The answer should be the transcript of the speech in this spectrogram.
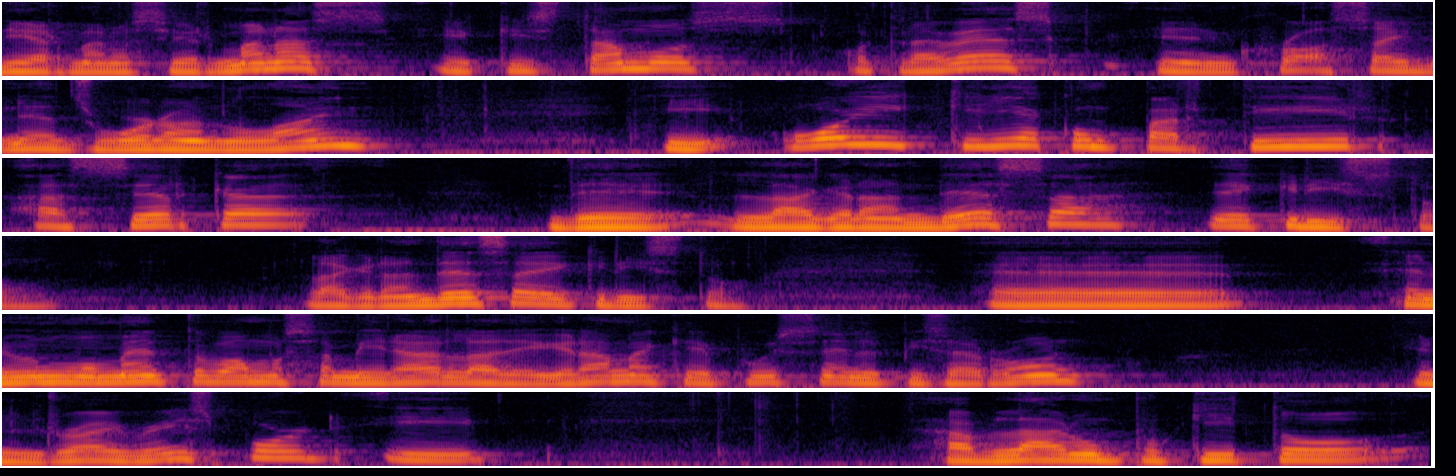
día hermanos y hermanas, aquí estamos otra vez en Cross-Eyed Ned's Word on the Line y hoy quería compartir acerca de la grandeza de Cristo, la grandeza de Cristo. Eh, en un momento vamos a mirar la diagrama que puse en el pizarrón, en el Dry Race Board y hablar un poquito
